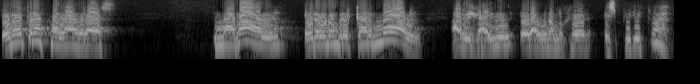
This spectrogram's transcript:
En otras palabras, Naval era un hombre carnal, Abigail era una mujer espiritual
